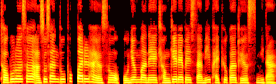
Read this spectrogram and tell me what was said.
더불어서 아소산도 폭발을 하여서 5년 만에 경계 레벨 3이 발표가 되었습니다.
